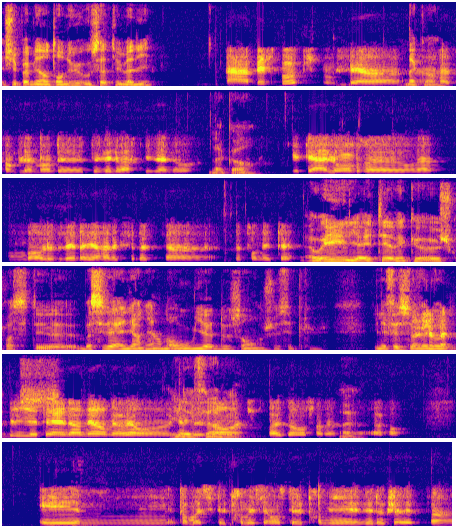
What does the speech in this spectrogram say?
j'ai pas bien entendu. Où ça tu m'as dit? À Bespoke, donc c'est un, rassemblement de, de vélos artisanaux. D'accord. J'étais à Londres, on a on, bah, on le faisait d'ailleurs avec Sébastien quand on était. Ah oui, il y a été avec, je crois, c'était, bah c'était l'année dernière, non? Ou il y a deux ans, je sais plus. Il a fait ce je vélo. sais pas l'année dernière, mais ouais, on- il, y a deux ans, un petit trois ans, enfin même Ouais. avant. Et hum, pour moi, c'était le premier salon, c'était le premier vélo que j'avais, enfin,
